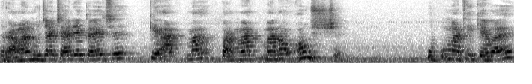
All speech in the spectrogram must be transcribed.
રામાનુજાચાર્ય કહે છે કે આત્મા પરમાત્માનો અંશ છે. ઉપમાથી કહેવાય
